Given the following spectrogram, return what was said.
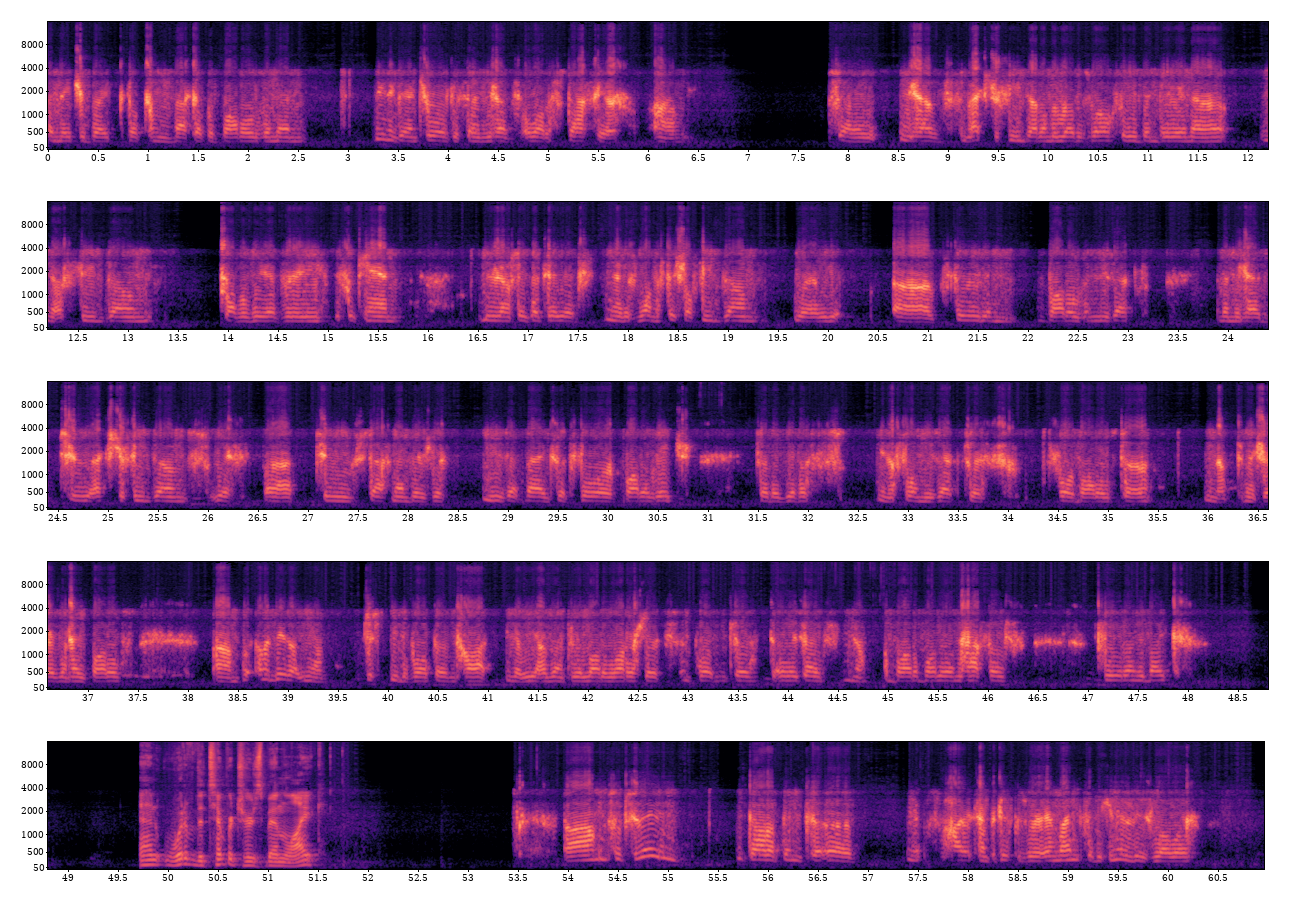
a nature break, they'll come back up with bottles. And then being a Grand Tour, like I said, we have a lot of staff here. Um, so have some extra feeds out on the road as well. So we've been doing a you know feed zone probably every if we can. You know, so like we have you know there's one official feed zone where we get uh, food and bottles and musettes, and then we had two extra feed zones with uh, two staff members with musette bags with four bottles each. So they give us you know four musettes with four bottles to you know to make sure everyone has bottles. Um, but on a day that, you know, just being the Vuelta and hot, you know, we are going through a lot of water, so it's important to, to always have, you know, a bottle, bottle and a half of fluid on your bike. And what have the temperatures been like? Um, so today we got up into uh, you know, higher temperatures because we're inland, so the humidity is lower,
